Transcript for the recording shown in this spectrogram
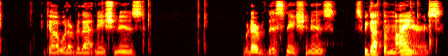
We got whatever that nation is. Whatever this nation is. So we got the miners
